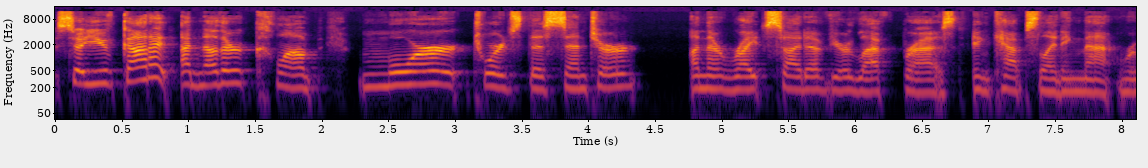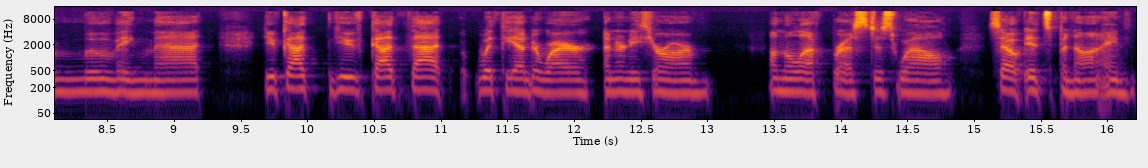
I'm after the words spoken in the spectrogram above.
so you've got a, another clump more towards the center on the right side of your left breast, encapsulating that, removing that. You've got you've got that with the underwire underneath your arm on the left breast as well. So it's benign.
